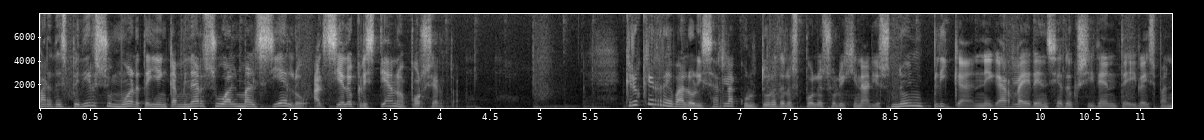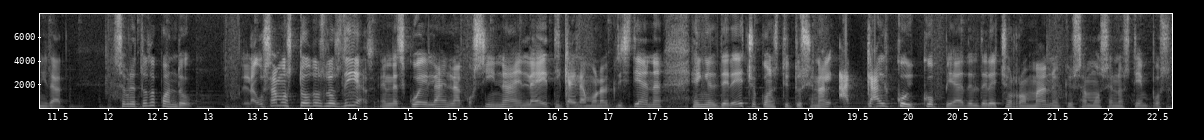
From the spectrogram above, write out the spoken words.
para despedir su muerte y encaminar su alma al cielo, al cielo cristiano, por cierto. Creo que revalorizar la cultura de los pueblos originarios no implica negar la herencia de Occidente y la hispanidad, sobre todo cuando la usamos todos los días, en la escuela, en la cocina, en la ética y la moral cristiana, en el derecho constitucional a calco y copia del derecho romano que usamos en los tiempos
